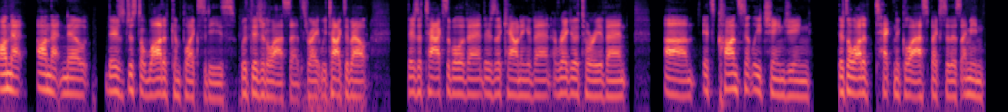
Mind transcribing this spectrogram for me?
on that on that note, there's just a lot of complexities with digital assets. Right? We talked about there's a taxable event, there's an accounting event, a regulatory event. Um, it's constantly changing. There's a lot of technical aspects to this. I mean,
